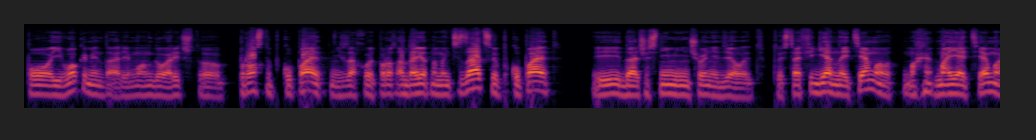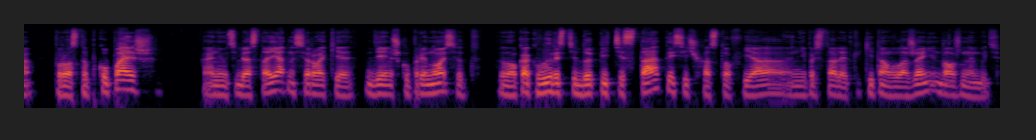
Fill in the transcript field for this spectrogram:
по его комментариям он говорит, что просто покупает, не заходит, просто отдает на монетизацию, покупает, и дальше с ними ничего не делает. То есть офигенная тема, вот моя тема. Просто покупаешь, они у тебя стоят на серваке, денежку приносят. Но как вырасти до 500 тысяч хостов, я не представляю, какие там вложения должны быть.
